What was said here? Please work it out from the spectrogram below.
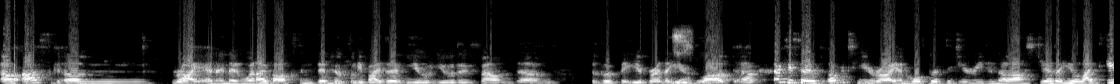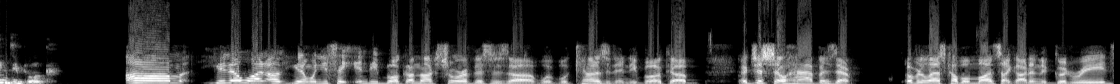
I'll ask. Um, right, and, then when I've asked, and then hopefully by then you you would have found um, the book that you've read that Yeah. you've loved. Uh, okay, so over to you, Ryan. What book did you read in the last year that you liked? Indie book. Um, you know what? Uh, you know, when you say indie book, I'm not sure if this is uh would, would count as an indie book. Uh, it just so happens that over the last couple of months, I got into Goodreads,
